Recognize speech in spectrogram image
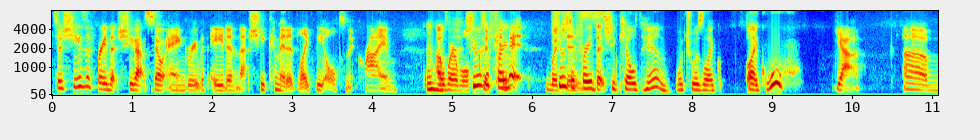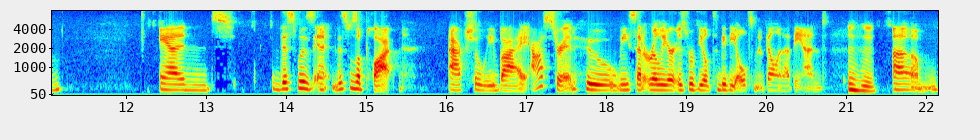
so she's afraid that she got so angry with Aiden that she committed like the ultimate crime a Mhm. werewolf She was could afraid- commit. Which she was is, afraid that she killed him, which was like, like, woo. yeah, um, and this was this was a plot actually by Astrid, who we said earlier is revealed to be the ultimate villain at the end. Mm-hmm. um,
